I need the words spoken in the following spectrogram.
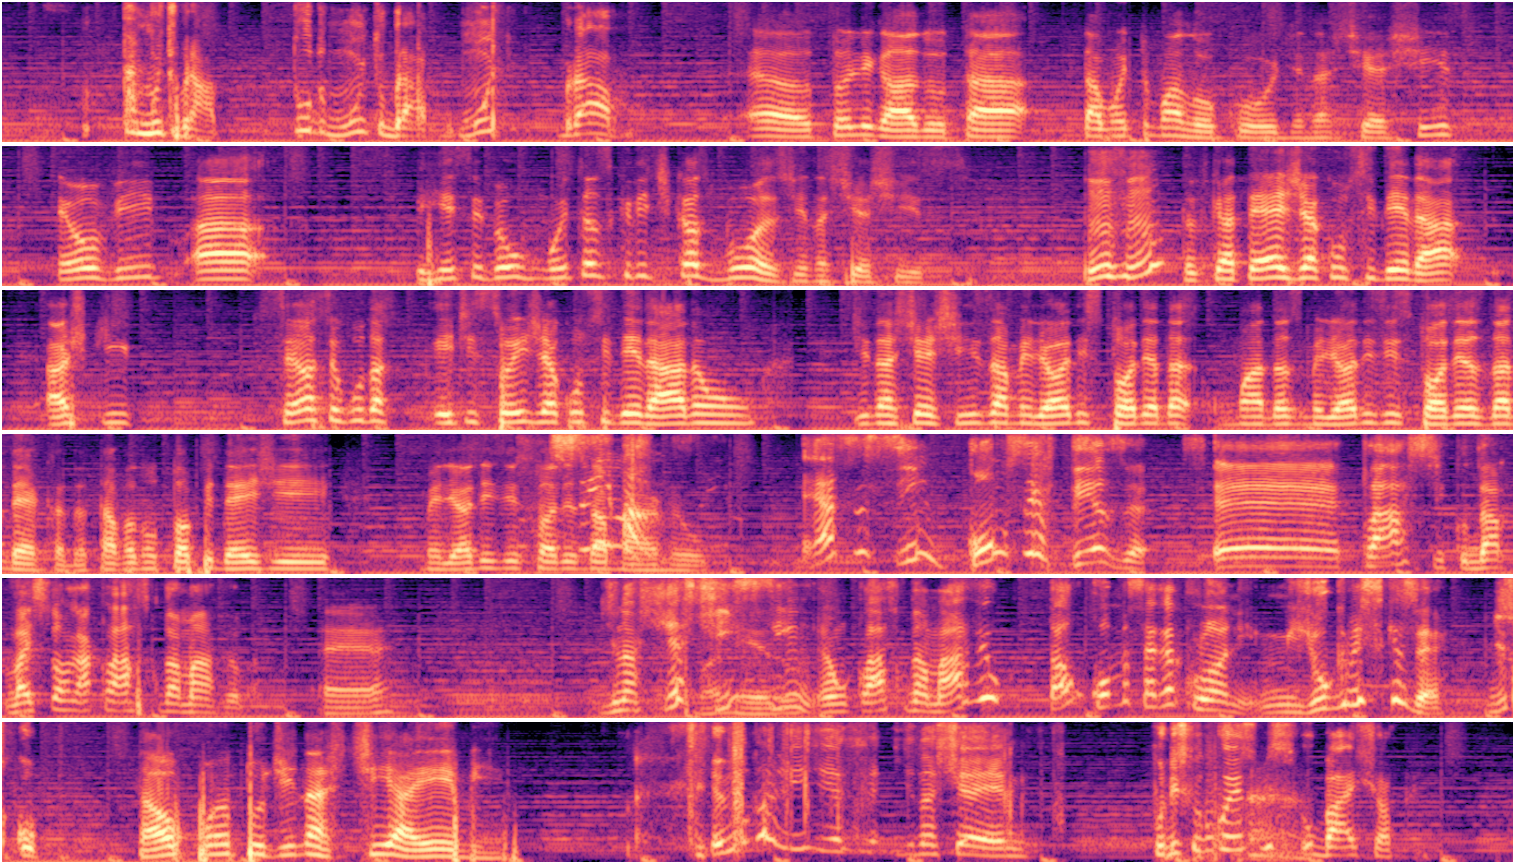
Tá muito brabo. Tudo muito brabo. Muito brabo. É, eu tô ligado, tá, tá muito maluco o Dinastia X. Eu vi a. recebeu muitas críticas boas Dinastia X. Uhum. Tanto que até já considerar. Acho que saiu a segunda edição já consideraram Dinastia X a melhor história da. Uma das melhores histórias da década. Tava no top 10 de melhores histórias Sim, da. Marvel. Essa sim, com certeza, é clássico. Da, vai se tornar clássico da Marvel. É. Dinastia X, Maneiro. sim, é um clássico da Marvel, tal como a Saga Clone. Me julgue-me se quiser. Desculpa. Tal quanto Dinastia M. Eu nunca li Dinastia M. Por isso que eu não conheço o Bioshock.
